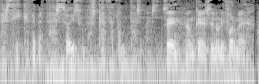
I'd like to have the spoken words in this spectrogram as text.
Así que de verdad sois unos cazafantasmas. Sí, aunque sin uniforme.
